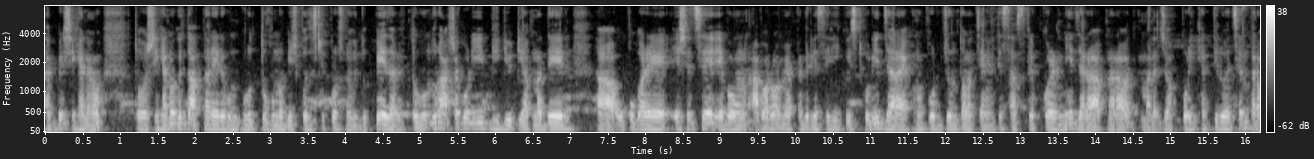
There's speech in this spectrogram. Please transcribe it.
থাকবে সেখানেও। তো সেখানেও কিন্তু আপনারা এরকম গুরুত্বপূর্ণ বিশ পঁচিশটি প্রশ্ন কিন্তু পেয়ে যাবেন। তো বন্ধুরা, আশা করি ভিডিওটি আপনাদের উপকারে এসেছে এবং আবারও আমি আপনাদের কাছে রিকোয়েস্ট করি, যারা এখনও পর্যন্ত আমার চ্যানেলটি সাবস্ক্রাইব করেননি, যারা আপনারা মানে জব পরীক্ষার্থী রয়েছেন, তারা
